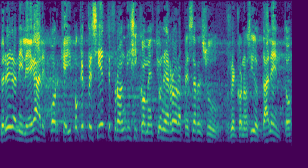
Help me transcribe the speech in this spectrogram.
pero eran ilegales. ¿Por qué? Y porque el presidente Frondizi cometió un error a pesar de su reconocido talento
